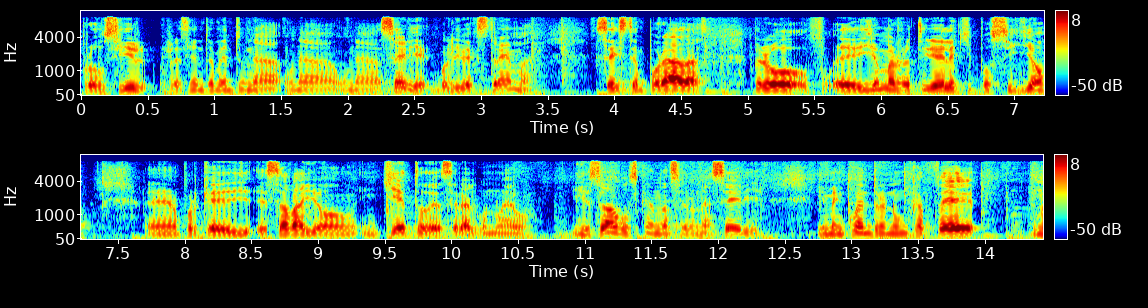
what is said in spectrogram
producir recientemente una, una, una serie, Bolivia Extrema, seis temporadas, pero eh, yo me retiré, el equipo siguió, eh, porque estaba yo inquieto de hacer algo nuevo. Y estaba buscando hacer una serie. Y me encuentro en un café un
